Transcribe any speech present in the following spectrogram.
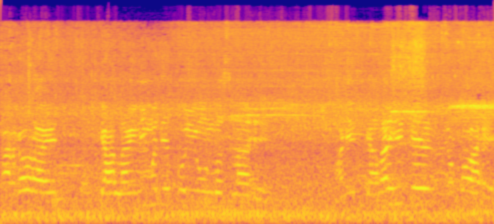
मार्गावर आहेत त्या लाईनीमध्ये तो येऊन बसला आहे. आणि त्यालाही ते नको आहे.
